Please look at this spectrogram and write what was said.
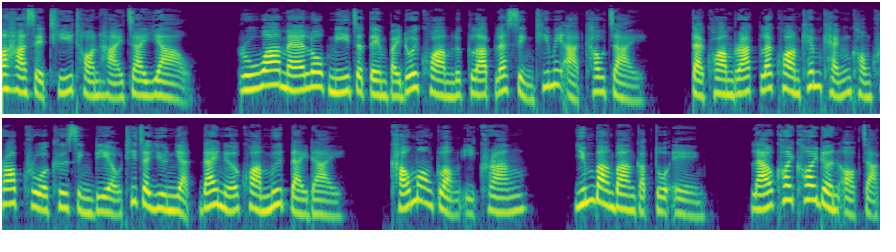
มหาเศรษฐีถอนหายใจยาว รู้ว่าแม้โลกนี้จะเต็มไปด้วยความลึกลับและสิ่งที่ไม่อาจเข้าใจ แต่ความรักและความเข้มแข็งของครอบครัวคือสิ่งเดียวที่จะยืนหยัดได้เหนือความมืดใด ๆ เขามองกล่องอีกครั้ง ยิ้มบางๆกับตัวเอง แล้วค่อยๆเดินออกจาก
